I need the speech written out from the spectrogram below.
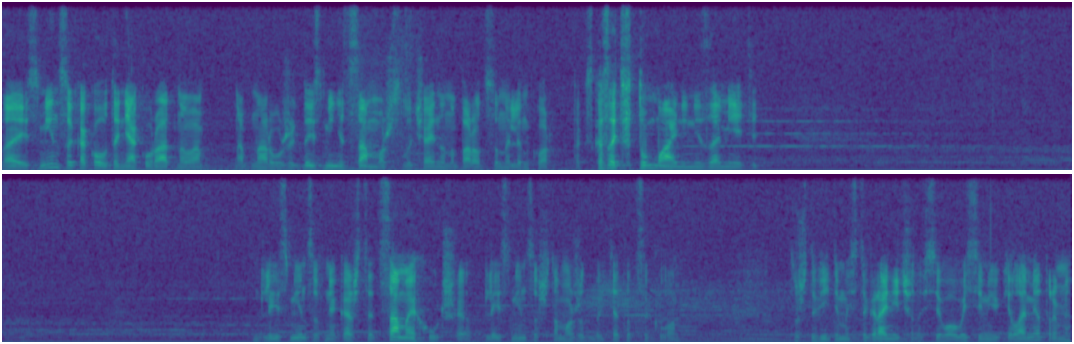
да, эсминца какого-то неаккуратного обнаружить. Да эсминец сам может случайно напороться на линкор. Так сказать, в тумане не заметить. Для эсминцев, мне кажется, это самое худшее для эсминцев, что может быть, это циклон. Потому что видимость ограничена всего 8 километрами.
